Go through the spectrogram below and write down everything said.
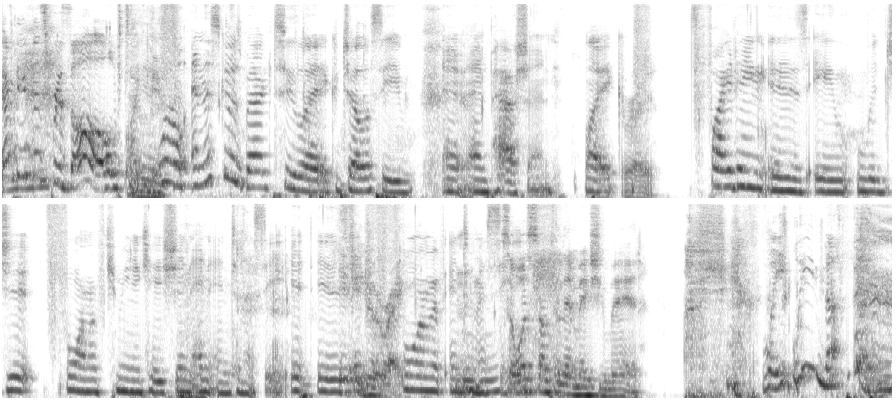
I need this resolved. Well, and this goes back to like jealousy and, and passion. Like, Right. fighting is a legit form of communication and intimacy. It is a it right. form of intimacy. So what's something that makes you mad? lately, nothing.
